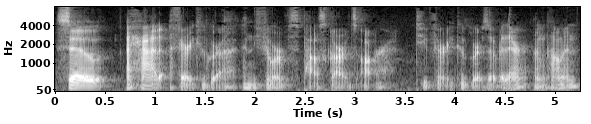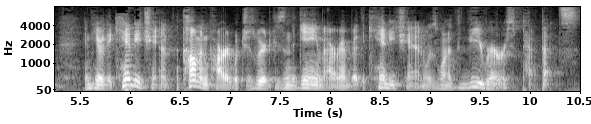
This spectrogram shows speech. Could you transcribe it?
So I had a Fairy Kougra, and the Fyora's Palace Guards are two Fairy Kougras over there, uncommon. And here the Candy Chan, a common card, which is weird because in the game I remember the Candy Chan was one of the rarest pet pets,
